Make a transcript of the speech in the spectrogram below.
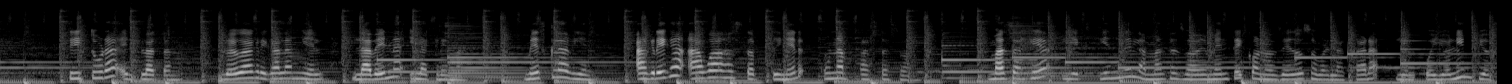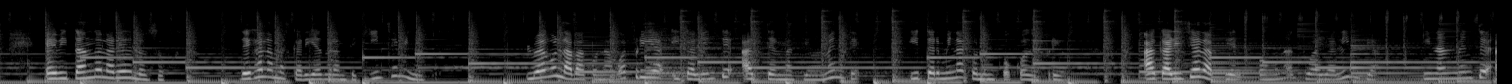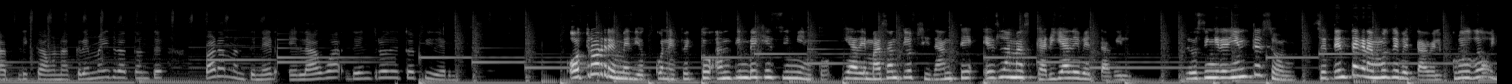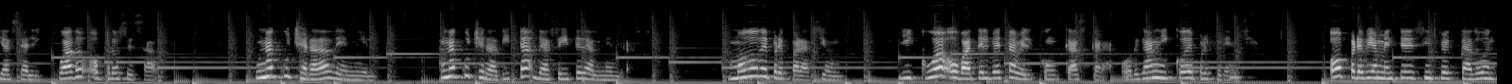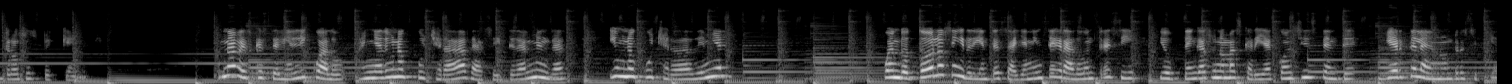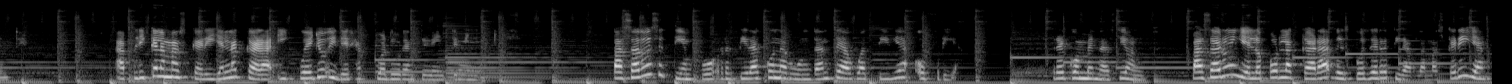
Tritura el plátano, luego agrega la miel, la avena y la crema. Mezcla bien. Agrega agua hasta obtener una pasta suave. Masajea y extiende la masa suavemente con los dedos sobre la cara y el cuello limpios, evitando el área de los ojos. Deja la mascarilla durante 15 minutos. Luego lava con agua fría y caliente alternativamente y termina con un poco de frío. Acaricia la piel con una toalla limpia. Finalmente aplica una crema hidratante para mantener el agua dentro de tu epidermis. Otro remedio con efecto antienvejecimiento y además antioxidante es la mascarilla de betabel. Los ingredientes son 70 gramos de betabel crudo, ya sea licuado o procesado, una cucharada de miel, una cucharadita de aceite de almendras. Modo de preparación. Licúa o bate el betabel con cáscara, orgánico de preferencia, o previamente desinfectado en trozos pequeños. Una vez que esté bien licuado, añade una cucharada de aceite de almendras y una cucharada de miel. Cuando todos los ingredientes se hayan integrado entre sí y obtengas una mascarilla consistente, viértela en un recipiente. Aplica la mascarilla en la cara y cuello y deja actuar durante 20 minutos. Pasado ese tiempo, retira con abundante agua tibia o fría. Recomendación. Pasar un hielo por la cara después de retirar la mascarilla.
